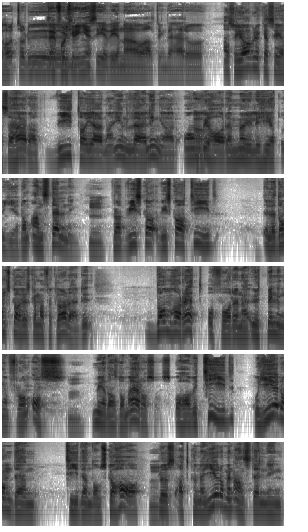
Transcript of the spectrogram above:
har, tar du Där folk ringer. CVna och allting det här och... Alltså jag brukar säga så här att vi tar gärna in lärlingar om Ja. vi har en möjlighet att ge dem anställning. Mm. För att vi ska, vi ska ha tid, eller de ska, hur ska man förklara det här? Det, de har rätt att få den här utbildningen från oss Mm. medan de är hos oss. Och har vi tid och ger dem den tiden de ska ha, Mm. plus att kunna ge dem en anställning,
